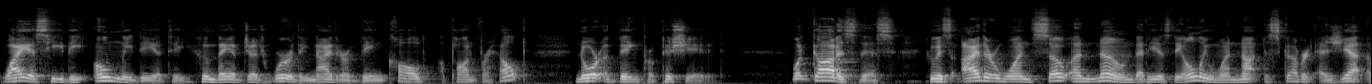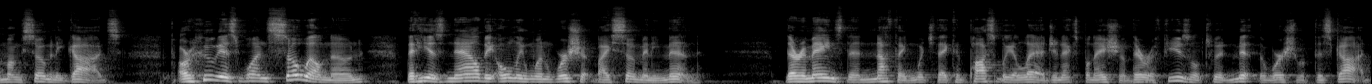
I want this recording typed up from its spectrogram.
why is he the only deity whom they have judged worthy neither of being called upon for help nor of being propitiated? What God is this who is either one so unknown that he is the only one not discovered as yet among so many gods, or who is one so well known that he is now the only one worshipped by so many men? There remains then nothing which they can possibly allege in explanation of their refusal to admit the worship of this God,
